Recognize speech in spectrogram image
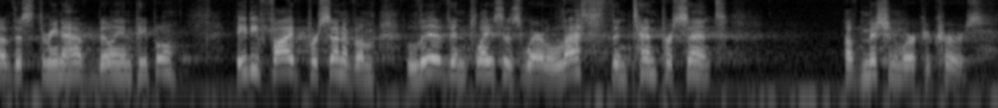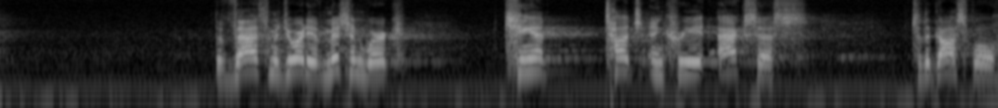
of this 3.5 billion people, 85% of them live in places where less than 10% of mission work occurs. The vast majority of mission work can't touch and create access to the gospel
